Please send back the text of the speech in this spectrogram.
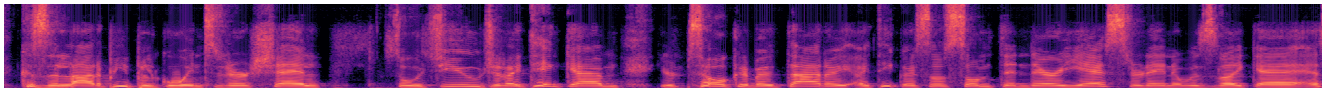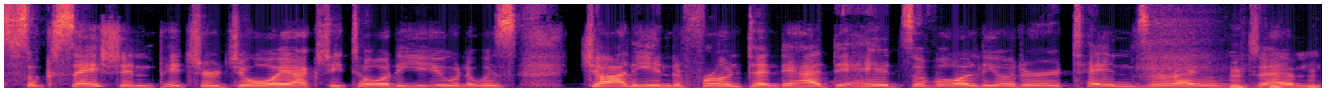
because a lot of people go into their shell. So it's huge. And I think um you're talking about that. I, I think I saw something there yesterday and it was like a, a succession picture, Joe. I actually thought of you, and it was Johnny in the front, and they had the heads of all the other tens around um,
